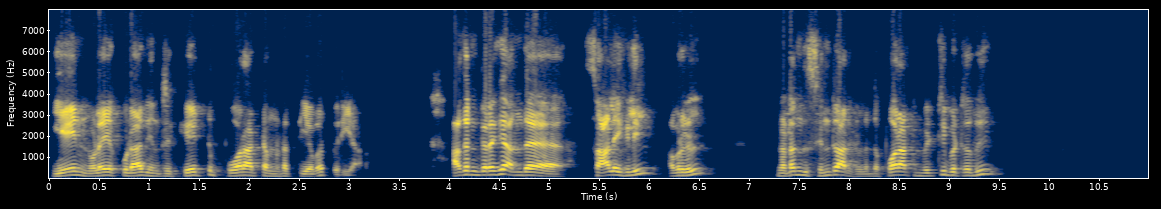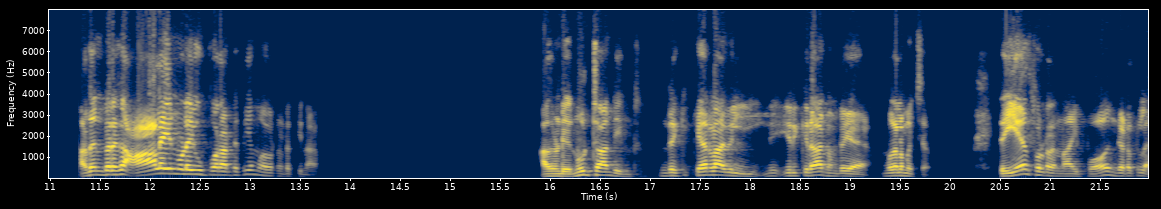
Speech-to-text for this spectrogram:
ஏன் நுழையக்கூடாது என்று கேட்டு போராட்டம் நடத்தியவர் பெரியார். அதன் பிறகு அந்த சாலைகளில் அவர்கள் நடந்து சென்றார்கள். அந்த போராட்டம் வெற்றி பெற்றது. அதன் பிறகு ஆலய நுழைவு போராட்டத்தையும் அவர் நடத்தினார். அதனுடைய நூற்றாண்டு இன்று. இன்றைக்கு கேரளாவில் இருக்கிறார் நம்முடைய முதலமைச்சர். இதை ஏன் சொல்றேன்னா இப்போ இந்த இடத்துல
